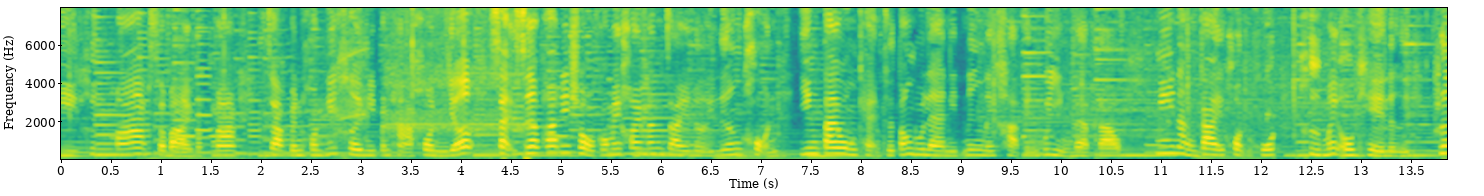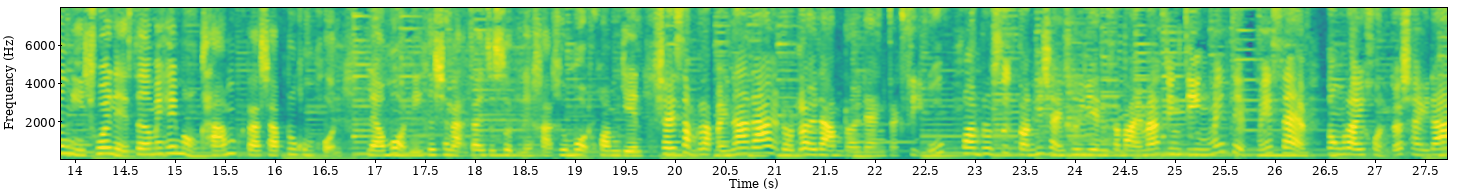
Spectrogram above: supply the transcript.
ดีขึ้นมากสบายมากๆ จากเป็นคนที่เคยมีปัญหาขนเยอะ ใส่เสื้อผ้าที่โชว์ก็ไม่ค่อยมั่นใจเลยเรื่องขน ยิ่งใต้วงแขนคือต้องดูแลนิดนึงเลยค่ะ เป็นผู้หญิงแบบเรา มีหนังไก่ขนคุด คือไม่โอเคเลย เครื่องนี้ช่วยเลเซอร์ไม่ให้หมองคล้ำ กระชับรูขุมขน แล้วโหมดนี้คือชนะใจสุดๆเลยค่ะ คือโหมดความเย็น ใช้สำหรับใบหน้าได้ลดรอยดำรอยแดงจากสิว ความรู้สึกตอนที่ใช้คือเย็นสบายมากจริง ๆ ไม่เจ็บไม่แสบ ตรงไรขนก็ใช้ได้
